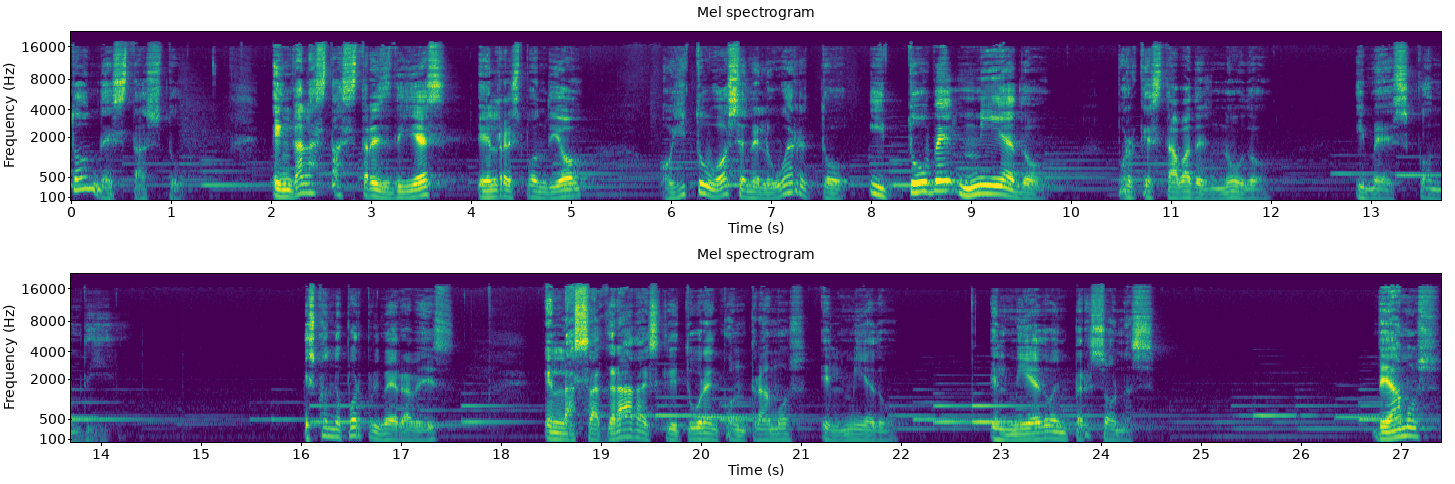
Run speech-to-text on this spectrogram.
¿dónde estás tú? En Gálatas 3:10, él respondió, oí tu voz en el huerto y tuve miedo porque estaba desnudo y me escondí. Es cuando por primera vez en la Sagrada Escritura encontramos el miedo, el miedo en personas. Veamos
